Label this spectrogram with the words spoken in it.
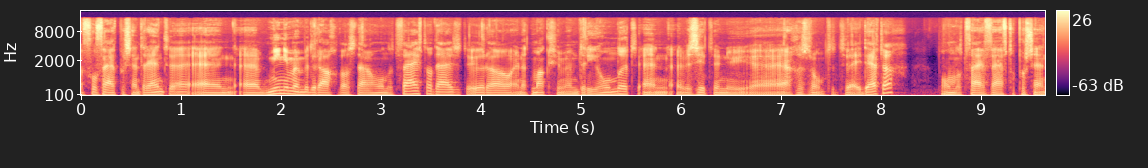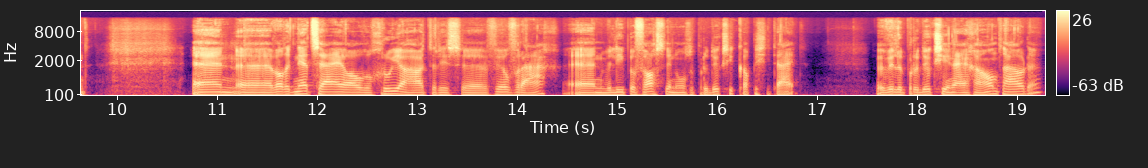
voor 5% rente. En het minimumbedrag was daar 150.000 euro en het maximum 300. En we zitten nu ergens rond de 230, 155% En wat ik net zei al, we groeien hard, er is veel vraag. En we liepen vast in onze productiecapaciteit. We willen productie in eigen hand houden.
